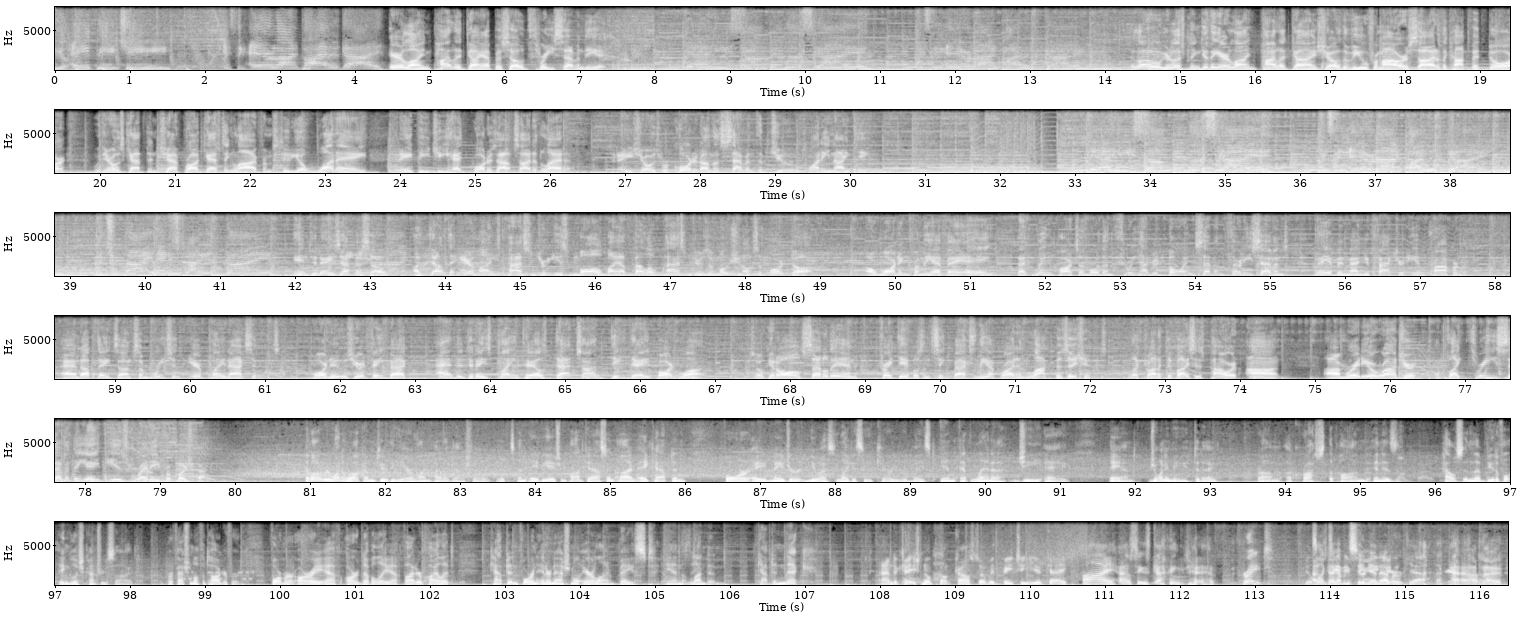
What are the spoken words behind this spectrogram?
WAPG. It's the airline pilot guy. Airline Pilot Guy, episode 378. Yeah, he's up in the sky. It's the airline pilot guy. Hello, you're listening to the Airline Pilot Guy show, the view from our side of the cockpit door, with your host, Captain Jeff, broadcasting live from Studio 1A at APG headquarters outside Atlanta. Today's show is recorded on the 7th of June, 2019. Yeah, he's up in the sky. It's the airline pilot guy. Picture light and he's flying by. In today's episode, a Delta Airlines passenger is mauled by a fellow passenger's emotional support dog. A warning from the FAA that wing parts on more than 300 Boeing 737s may have been manufactured improperly. And updates on some recent airplane accidents. More news, your feedback, and in today's Plane Tales Daks on D-Day Part 1. So get all settled in. Tray tables and seat backs in the upright and locked positions. Electronic devices powered on. I'm Radio Roger, and Flight 378 is ready for pushback. Hello, everyone, and welcome to the Airline Pilot Guy Show. It's an aviation podcast, and I'm a captain for a major U.S. legacy carrier based in Atlanta, GA. And joining me today from across the pond in his house in the beautiful English countryside, a professional photographer, former RAF, RAAF fighter pilot, captain for an international airline based in London, Captain Nick. And occasional podcaster with BT UK. Hi, how's things going, Jeff? Great. Feels Haven't like I haven't seen you in ever. Yeah. Yeah, I know.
